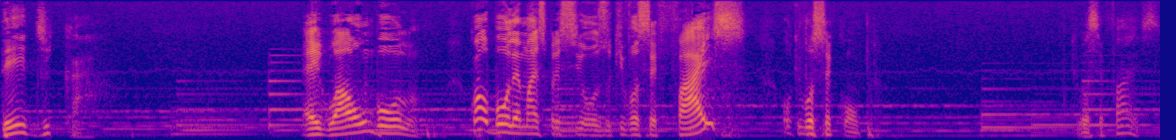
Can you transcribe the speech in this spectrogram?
dedicar. É igual a um bolo. Qual bolo é mais precioso? O que você faz ou o que você compra? Você faz.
